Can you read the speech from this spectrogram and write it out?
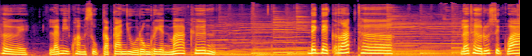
เคยและมีความสุขกับการอยู่โรงเรียนมากขึ้น เด็กๆรักเธอ และเธอรู้สึกว่า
